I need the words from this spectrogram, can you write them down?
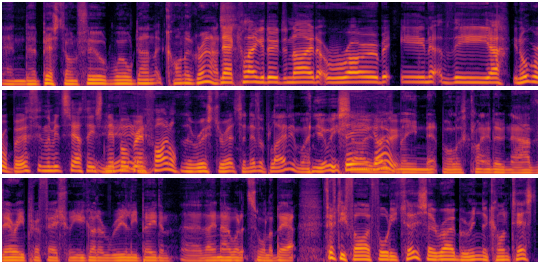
and uh, best on field, well done, Connor Grant. Now, Kalangadoo denied Robe in the uh, inaugural berth in the Mid Southeast yeah, Netball Grand Final. The Roosterettes have never played in one, Huey. So there you go. those mean netballers, Kalangadoo, nah, very professional. You've got to really beat them. Uh, they know what it's all about. 55 42, so Robe were in the contest.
